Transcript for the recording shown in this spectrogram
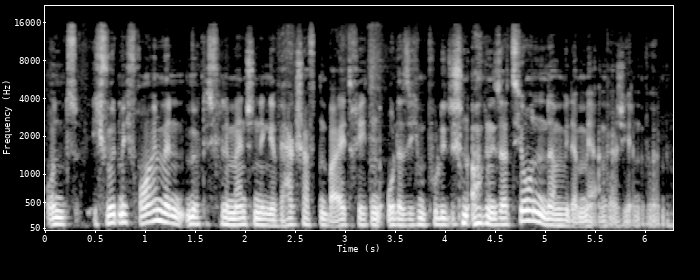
Und ich würde mich freuen, wenn möglichst viele Menschen den Gewerkschaften beitreten oder sich in politischen Organisationen dann wieder mehr engagieren würden.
